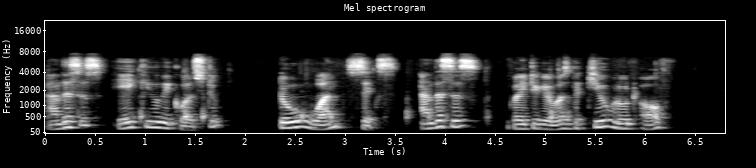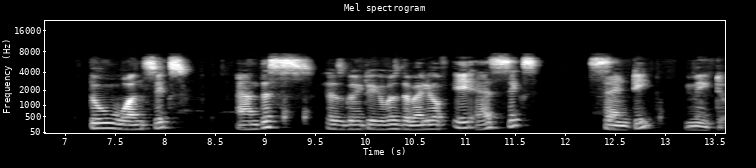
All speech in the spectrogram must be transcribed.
And this is a cube equals to 216. And this is going to give us the cube root of 216. And this is going to give us the value of a as 6 centimeter.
